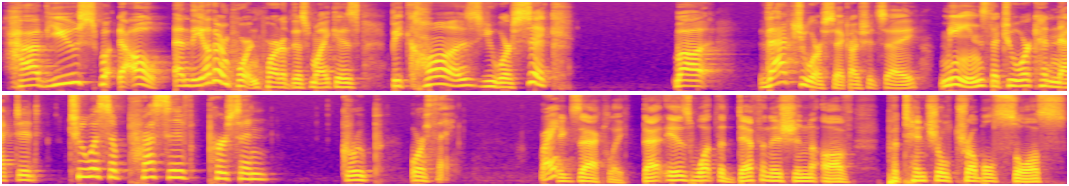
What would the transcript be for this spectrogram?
have you? Sp- oh, and the other important part of this, Mike, is because you are sick. Well, that you are sick, I should say, means that you are connected to a suppressive person, group, or thing. Right? Exactly. That is what the definition of potential trouble source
